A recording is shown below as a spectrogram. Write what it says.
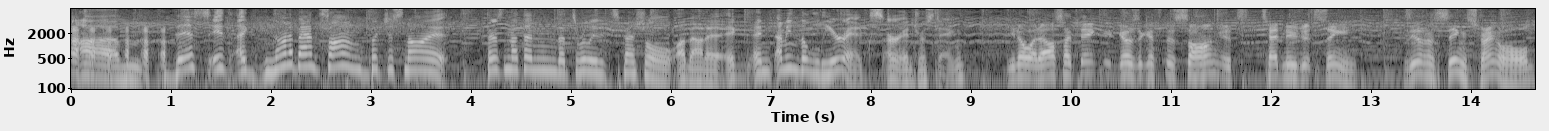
um, this is a, not a bad song, but just not. There's nothing that's really special about it. It- and I mean, the lyrics are interesting. You know what else I think it goes against this song? It's Ted Nugent singing because he doesn't sing Stranglehold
